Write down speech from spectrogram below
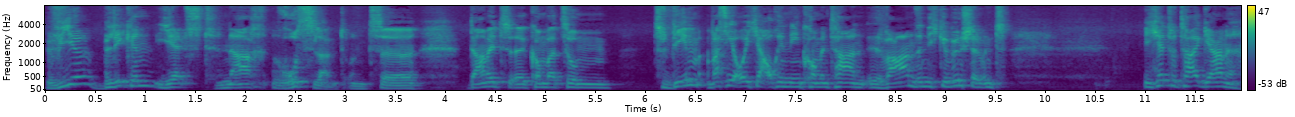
Wir blicken jetzt nach Russland und äh, damit äh, kommen wir zum zu dem, was ihr euch ja auch in den Kommentaren äh, wahnsinnig gewünscht habt. Und ich hätte total gerne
